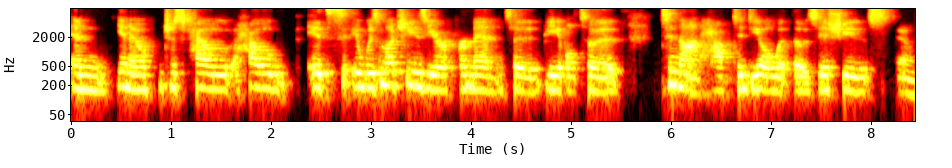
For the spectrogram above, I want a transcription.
And you know just how how it's it was much easier for men to be able to to not have to deal with those issues. Yeah.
